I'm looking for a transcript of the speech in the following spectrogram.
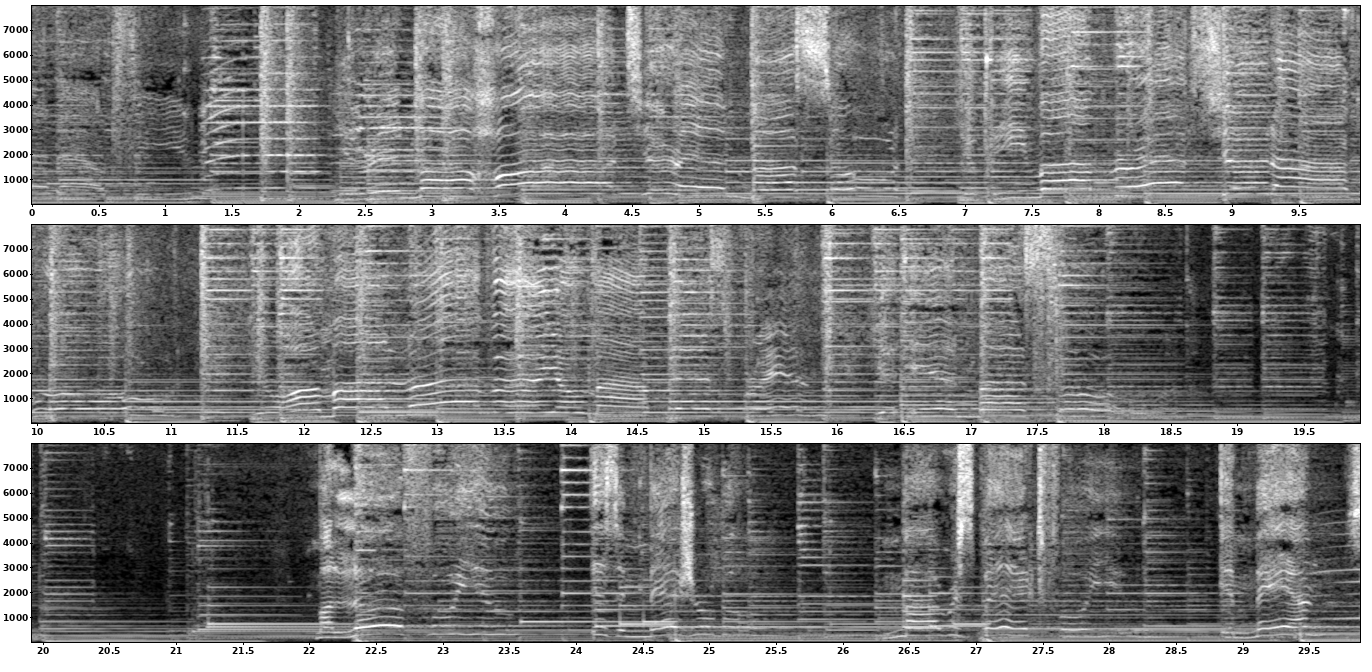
My love for you is immeasurable, my respect for you immense.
